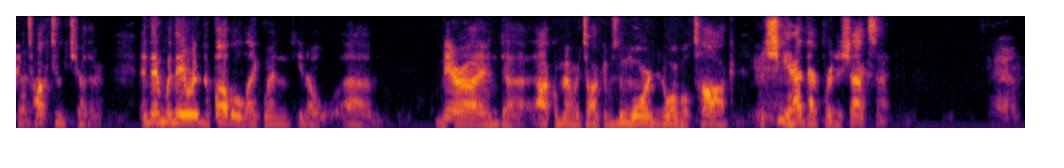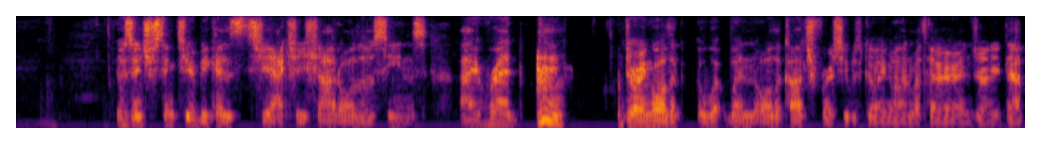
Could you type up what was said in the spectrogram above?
they but- talked to each other. And then when they were in the bubble, like when you know um, Mera and uh, Aquaman were talking, it was the more normal talk, but she had that British accent. Yeah. It was interesting too because she actually shot all those scenes. I read during all the when all the controversy was going on with her and Johnny Depp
